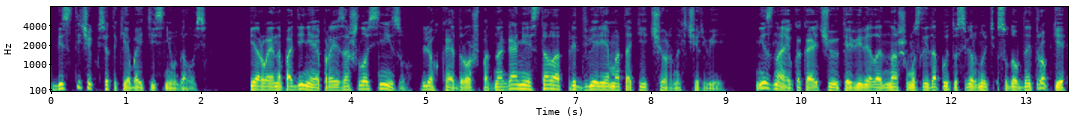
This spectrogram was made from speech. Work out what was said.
Без стычек все-таки обойтись не удалось. Первое нападение произошло снизу. Легкая дрожь под ногами стала преддверием атаки черных червей. Не знаю, какая чуйка велела нашему следопыту свернуть с удобной тропки,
